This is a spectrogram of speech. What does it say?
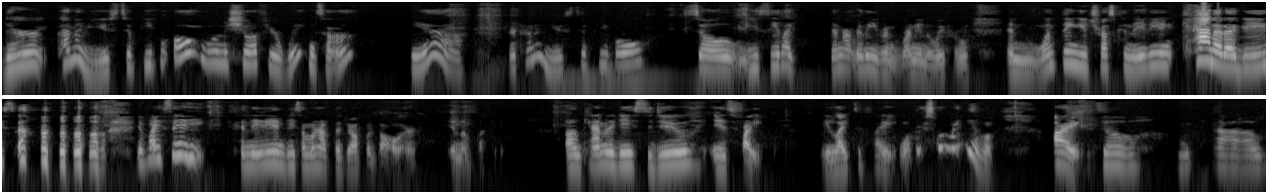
they're kind of used to people. Oh, want to show off your wings, huh? Yeah, they're kind of used to people. So you see, like, they're not really even running away from me. And one thing you trust Canadian, Canada geese. if I say Canadian geese, I'm gonna have to drop a dollar in a bucket. Um, Canada geese to do is fight. They like to fight. Well, there's so many of them. All right, so we have.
